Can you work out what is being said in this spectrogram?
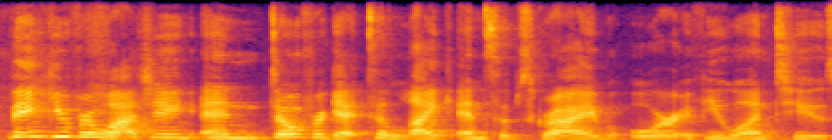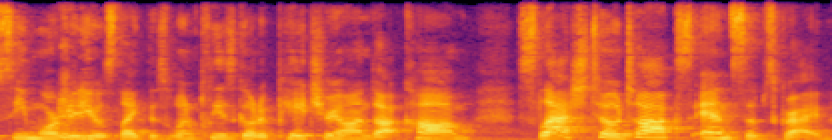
thank you for watching, and don't forget to like and subscribe. Or if you want to see more videos like this one, please go to patreon.com/slash toe talks and subscribe.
